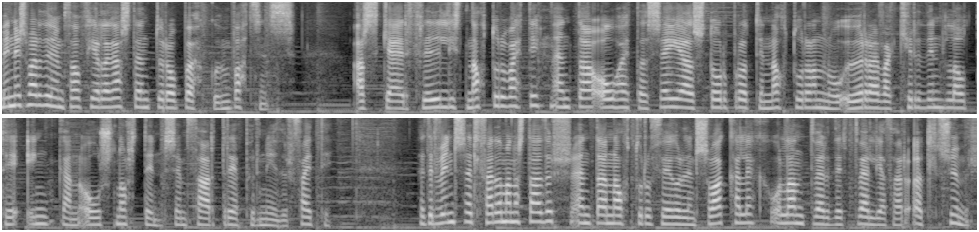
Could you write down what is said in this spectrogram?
Minnisvarðið um þá félaga stendur á bökkum vatsins. Askja er friðlýst náttúruvætti enda óhætt að segja að stórbrotin náttúran og öræfa kyrðin láti engan ósnortin sem þar drepur niður fæti. Þetta er vinsæl ferðamannastaður enda náttúrufegurðin svakaleg og landverðir dvelja þar öll sumur.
